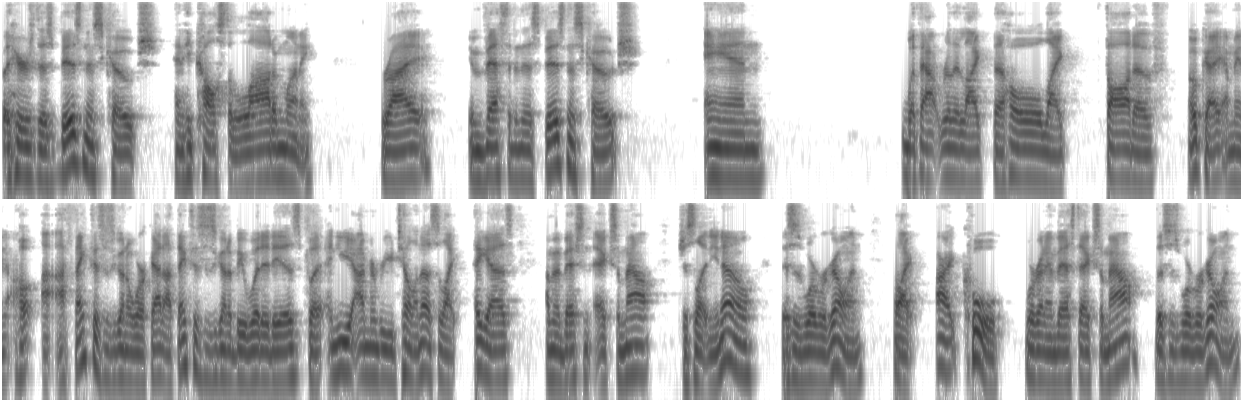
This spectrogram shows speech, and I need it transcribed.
but here's this business coach, and he cost a lot of money, right? Invested in this business coach, and without really like the whole like thought of okay, I mean, I think this is going to work out. I think this is going to be what it is. But, and you, I remember you telling us, like, hey guys, I'm investing X amount, just letting you know this is where we're going. like, all right, cool. We're going to invest X amount. This is where we're going.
